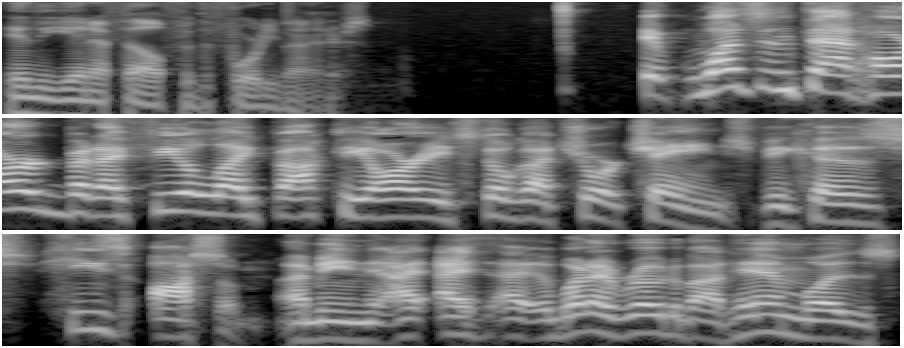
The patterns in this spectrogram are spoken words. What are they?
in the NFL for the 49ers. It wasn't that hard, but I feel like Bakhtiari still got shortchanged because he's awesome. I mean, I, I, I what I wrote about him was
